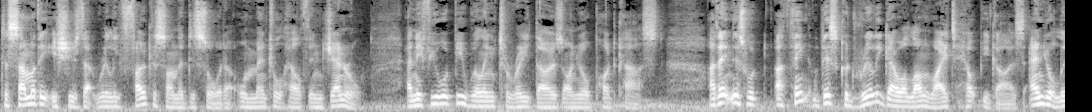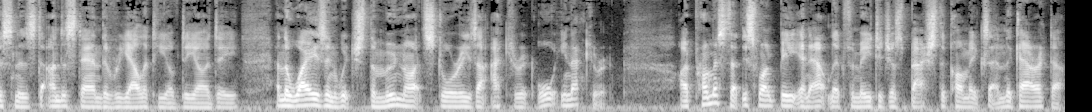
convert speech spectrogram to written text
to some of the issues that really focus on the disorder or mental health in general, and if you would be willing to read those on your podcast. I think this would I think this could really go a long way to help you guys and your listeners to understand the reality of DID and the ways in which the Moon Knight stories are accurate or inaccurate. I promise that this won't be an outlet for me to just bash the comics and the character.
